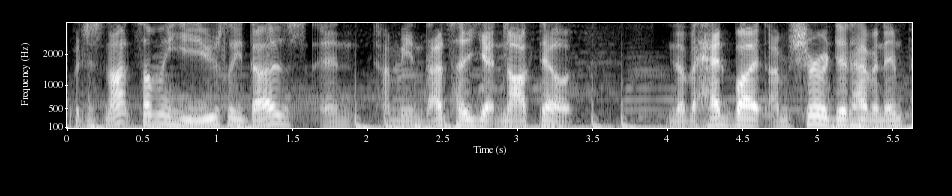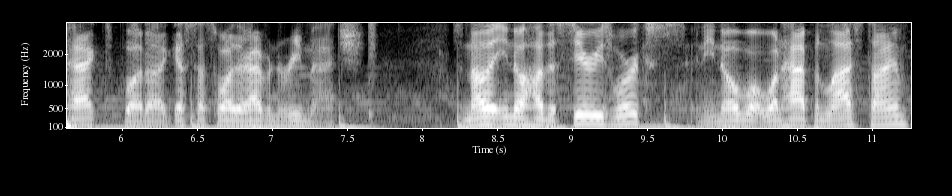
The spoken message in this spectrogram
which is not something he usually does. And I mean, that's how you get knocked out. You know, the headbutt, I'm sure it did have an impact, but uh, I guess that's why they're having a rematch. So now that you know how the series works, and you know about what happened last time,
